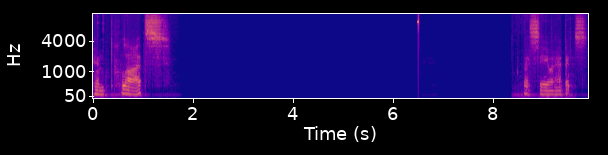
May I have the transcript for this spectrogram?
and plots. Let's see what happens.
